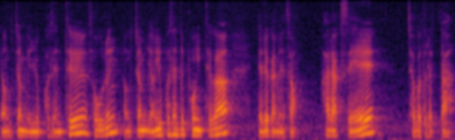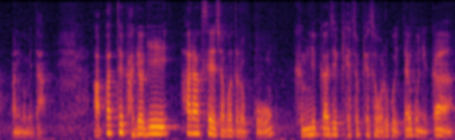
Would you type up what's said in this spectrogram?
0.16%, 서울은 0.01%포인트가 내려가면서 하락세에 접어들었다라는 겁니다. 아파트 가격이 하락세에 접어들었고 금리까지 계속해서 오르고 있다 보니까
